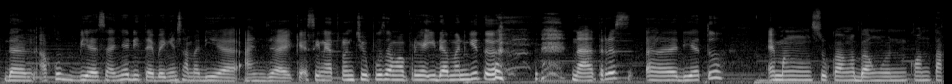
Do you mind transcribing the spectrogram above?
Dan aku biasanya ditebengin sama dia anjay. Kayak sinetron cupu sama pria idaman gitu. Nah terus uh, dia tuh emang suka ngebangun kontak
